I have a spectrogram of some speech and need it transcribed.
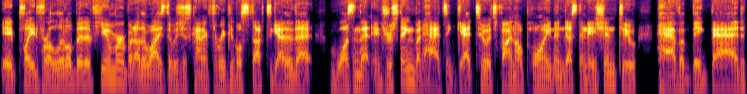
it played for a little bit of humor, but otherwise there was just kind of three people stuck together that wasn't that interesting, but had to get to its final point and destination to have a big bad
